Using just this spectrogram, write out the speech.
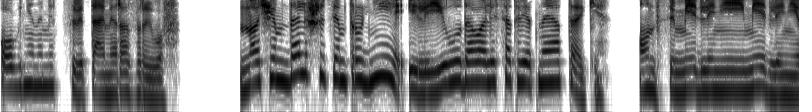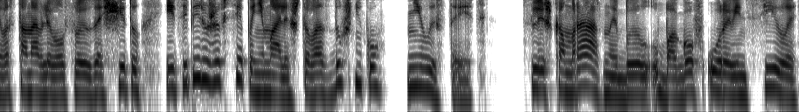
огненными цветами разрывов. Но чем дальше, тем труднее Ильилу давались ответные атаки. Он все медленнее и медленнее восстанавливал свою защиту, и теперь уже все понимали, что воздушнику не выстоять. Слишком разный был у богов уровень силы,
